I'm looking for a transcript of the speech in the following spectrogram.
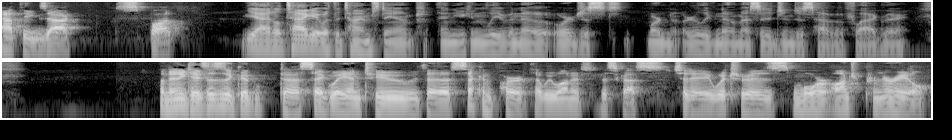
at the exact spot. yeah it'll tag it with the timestamp and you can leave a note or just or, or leave no message and just have a flag there In any case, this is a good uh, segue into the second part that we wanted to discuss today, which is more entrepreneurial.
